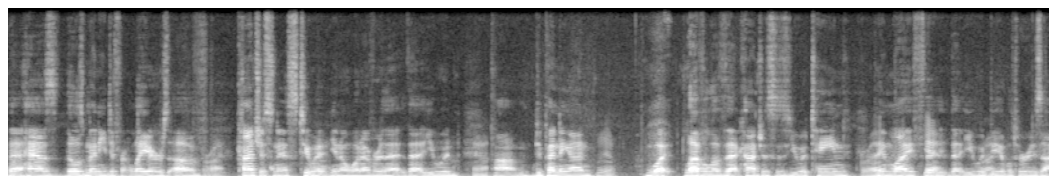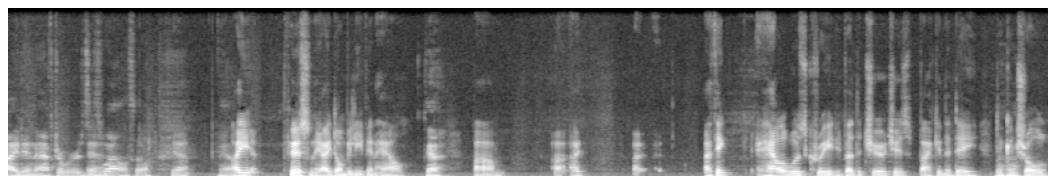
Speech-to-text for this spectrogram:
that has those many different layers of Right. consciousness to it. You know, whatever that that you would, Yeah. um, depending on Yeah. what level of that consciousness you attained Right. in life, that, Yeah. that you would be able to reside in afterwards as well. So, Yeah. yeah, I personally, I don't believe in hell. yeah, Um, I, I, I think hell was created by the churches back in the day to Mhm. control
